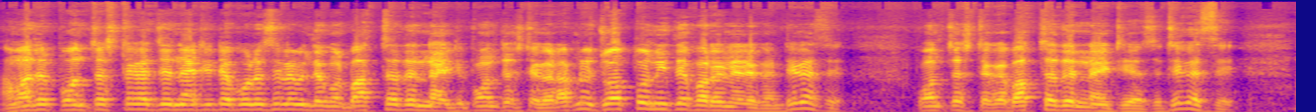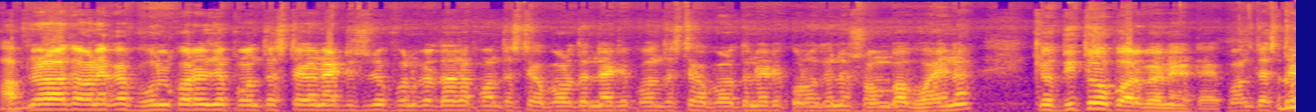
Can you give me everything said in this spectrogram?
আমাদের পঞ্চাশ টাকার যে নাইটিটা বলেছিলাম দেখুন বাচ্চাদের নাইটি পঞ্চাশ টাকার। আপনি যত নিতে পারেন এখানে ঠিক আছে? পঞ্চাশ টাকা বাচ্চাদের নাইটি আছে ঠিক আছে? আপনারা হয়তো অনেকে ভুল করেন যে পঞ্চাশ টাকা নাইটি শুনে ফোন করে দাদা পঞ্চাশ টাকা বড়দের নাইটি পঞ্চাশ টাকা বড়দের নাইটি কোনোদিনও সম্ভব হয় না। কেউ দিতেও পারবে না এটা পঞ্চাশ টাকা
